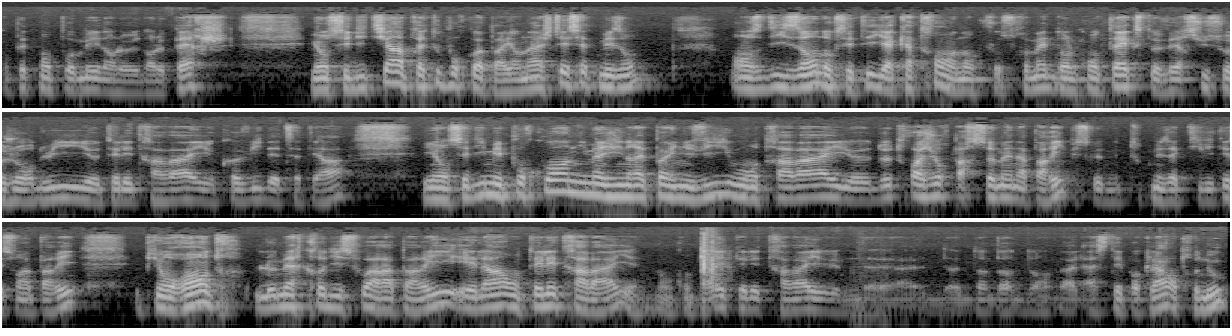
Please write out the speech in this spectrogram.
complètement paumé dans le, dans le Perche. Et on s'est dit, tiens, après tout, pourquoi pas? Et on a acheté cette maison en se disant, donc c'était il y a quatre ans, hein, donc il faut se remettre dans le contexte versus aujourd'hui, euh, télétravail, Covid, etc. Et on s'est dit, mais pourquoi on n'imaginerait pas une vie où on travaille euh, deux, trois jours par semaine à Paris, puisque toutes mes activités sont à Paris, et puis on rentre le mercredi soir à Paris, et là on télétravaille, donc on parlait de télétravail euh, à cette époque-là, entre nous,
